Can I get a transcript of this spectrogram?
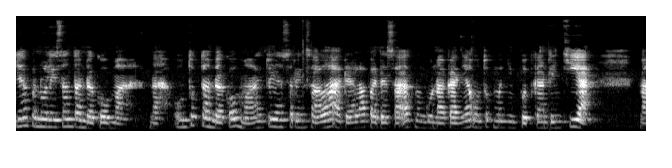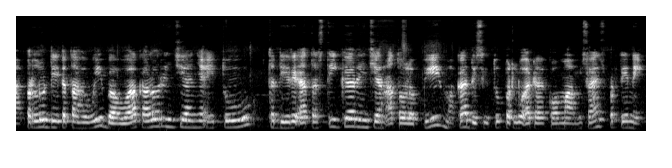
Selanjutnya penulisan tanda koma. Nah, untuk tanda koma itu yang sering salah adalah pada saat menggunakannya untuk menyebutkan rincian. Nah, perlu diketahui bahwa kalau rinciannya itu terdiri atas tiga rincian atau lebih, maka di situ perlu ada koma. Misalnya seperti ini.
